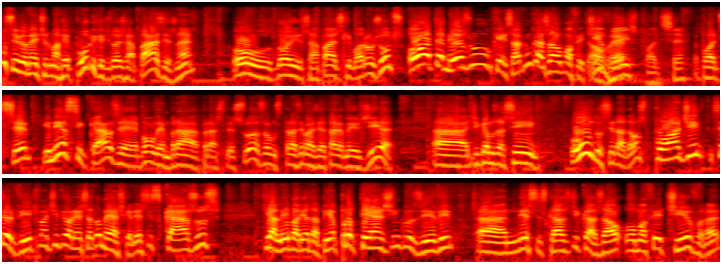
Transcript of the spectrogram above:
Possivelmente numa república de dois rapazes, né? Ou dois rapazes que moram juntos, ou até mesmo, quem sabe, um casal homoafetivo. Talvez, né? pode ser. Pode ser. E nesse caso, é bom lembrar para as pessoas, vamos trazer mais detalhe ao meio-dia, ah, digamos assim, um dos cidadãos pode ser vítima de violência doméstica. Nesses casos, que a Lei Maria da Penha protege, inclusive, ah, nesses casos de casal homoafetivo, né?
